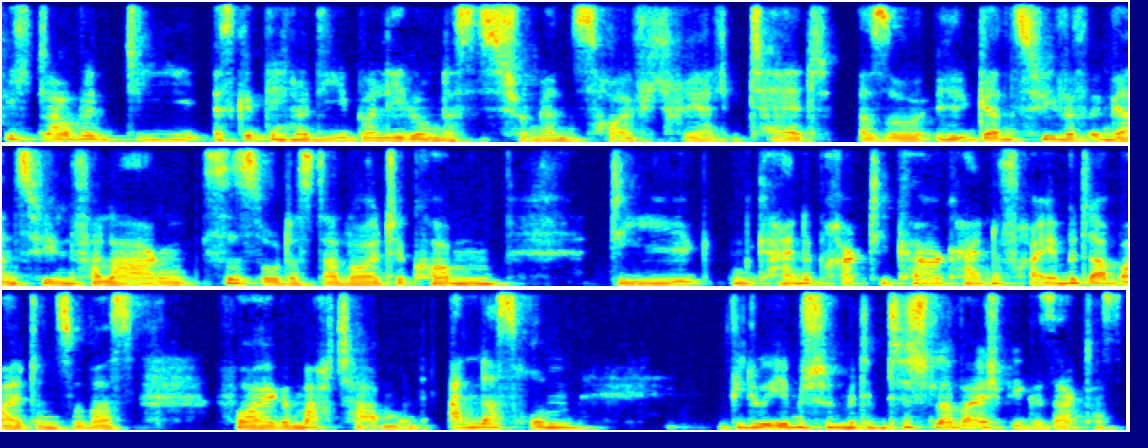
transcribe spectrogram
Ich glaube, die, es gibt nicht nur die Überlegung, das ist schon ganz häufig Realität. Also ganz viele, in ganz vielen Verlagen ist es so, dass da Leute kommen, die keine Praktika, keine freie Mitarbeit und sowas vorher gemacht haben. Und andersrum, wie du eben schon mit dem Tischlerbeispiel gesagt hast,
